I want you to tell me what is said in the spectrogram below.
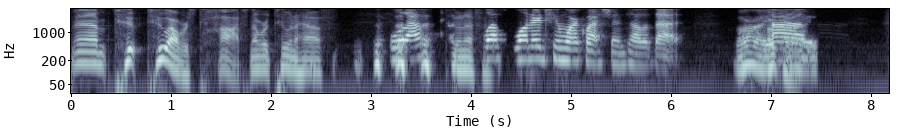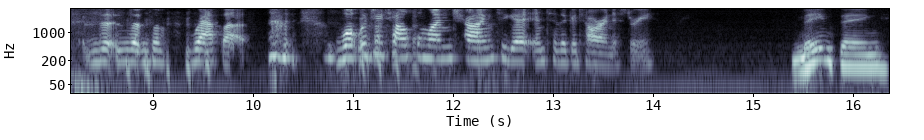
eh, two two hours tops. Now we're two and a half. We'll ask, two and a half. We'll ask one or two more questions. How about that? All right. Okay. Um, the, the, the wrap up. what would you tell someone trying to get into the guitar industry? Main thing,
